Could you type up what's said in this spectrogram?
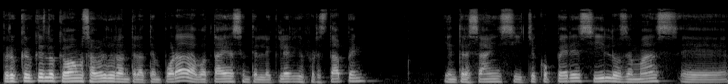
Pero creo que es lo que vamos a ver durante la temporada. Batallas entre Leclerc y Verstappen. Y entre Sainz y Checo Pérez. Y los demás eh,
